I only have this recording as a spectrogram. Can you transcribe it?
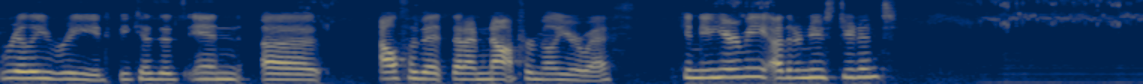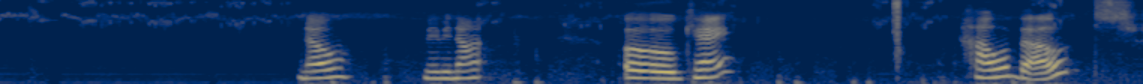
really read because it's in a alphabet that I'm not familiar with. Can you hear me, other new student? No? Maybe not? Okay. How about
